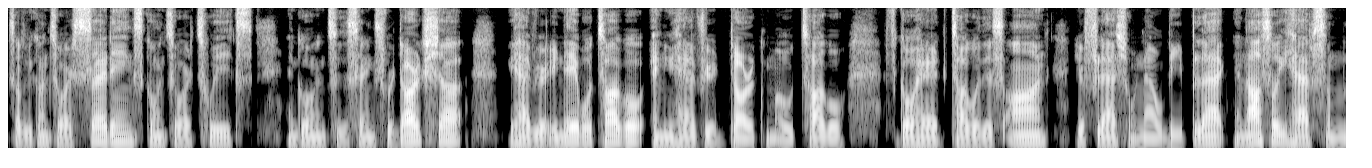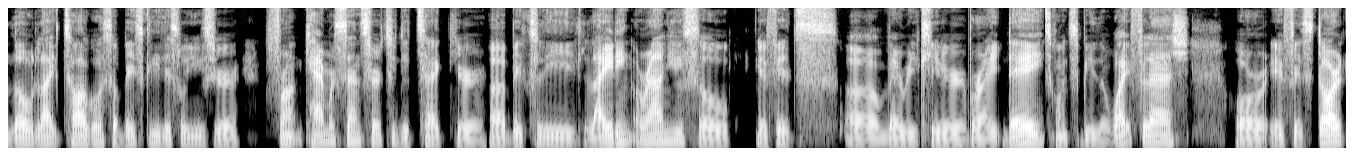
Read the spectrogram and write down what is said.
So if we go into our settings, go into our tweaks, and go into the settings for Dark Shot, you have your enable toggle and you have your dark mode toggle. If you go ahead toggle this on, your flash will now be black. And also you have some low light toggle. So basically this will use your front camera sensor to detect your uh, basically lighting around you. So if it's a very clear, bright day, it's going to be the white flash. Or if it's dark,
